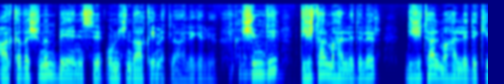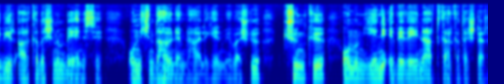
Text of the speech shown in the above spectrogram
arkadaşının beğenisi onun için daha kıymetli hale geliyor. Şimdi önemli. dijital mahalledeler dijital mahalledeki bir arkadaşının beğenisi onun için daha önemli hale gelmeye başlıyor. Çünkü onun yeni ebeveyni artık arkadaşları.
